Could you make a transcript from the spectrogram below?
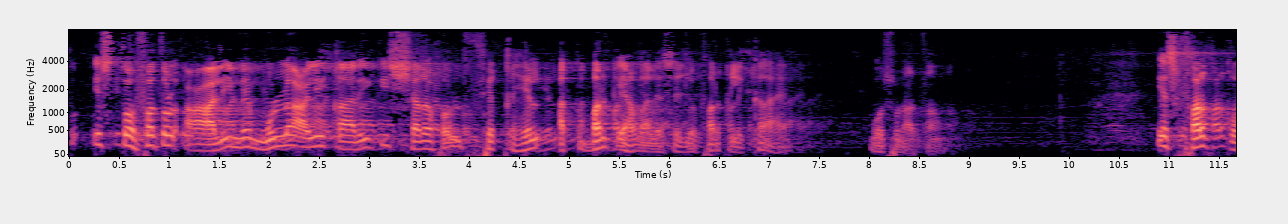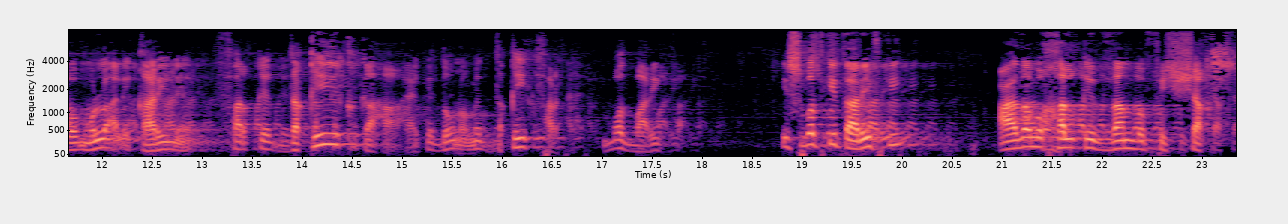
تو اس تحفت العالی میں ملا علی قاری کی شرف الفقہ اکبر کے حوالے سے جو فرق لکھا ہے، وہ سناتا ہوں۔ اس فرق کو ملا علی قاری نے فرق دقیق کہا ہے کہ دونوں میں دقیق فرق ہے، بہت باریک فرق اسمت کی تعریف کی آدم خلق ذنب فی شخص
